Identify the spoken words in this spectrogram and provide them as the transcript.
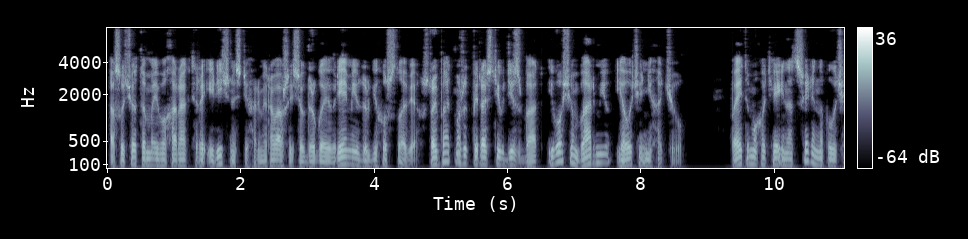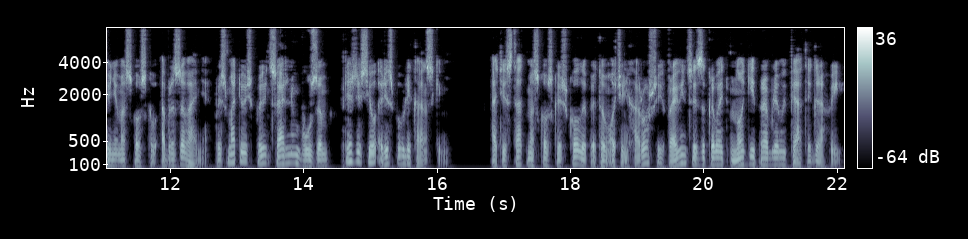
А с учетом моего характера и личности, формировавшейся в другое время и в других условиях, стройбат может перерасти в дисбат, и в общем в армию я очень не хочу. Поэтому, хоть я и нацелен на получение московского образования, присматриваюсь к провинциальным вузам, прежде всего республиканским, Аттестат московской школы, притом очень хороший, в провинции закрывает многие проблемы пятой графы.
